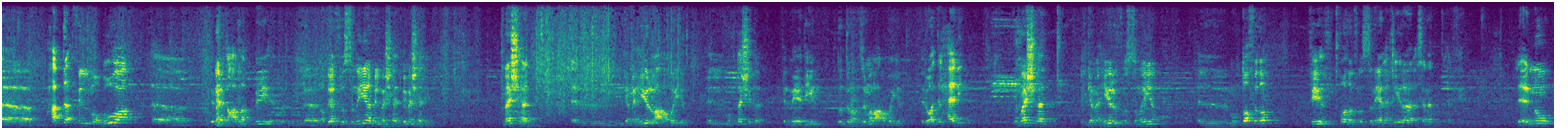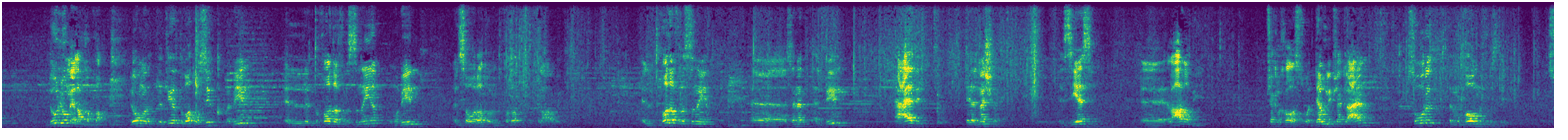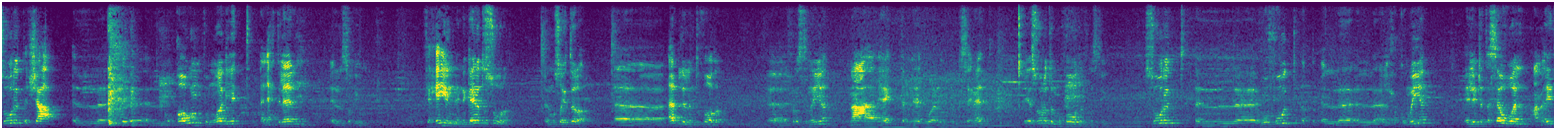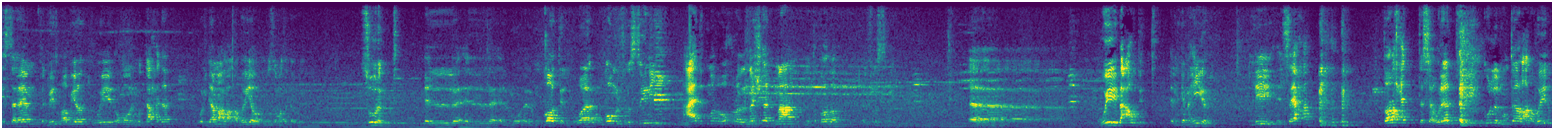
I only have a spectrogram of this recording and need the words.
آه، هبدأ في الموضوع آه، فيما يتعلق بالقضية الفلسطينية بالمشهد بمشهدين. مشهد الجماهير العربية المنتشده في الميادين ضد الأنظمة العربية في الوقت الحالي ومشهد الجماهير الفلسطينية المنتفضة في الانتفاضه الفلسطينية الأخيرة سنة 2000 لأنه دول لهم علاقة ببعض. لهم في ارتباط وثيق ما بين الانتفاضة الفلسطينية وما بين الثورات والانتفاضات العربية. الانتفاضة الفلسطينية آه، سنة 2000 أعادت إلى المشهد السياسي آه، العربي بشكل خاص والدولي بشكل عام صورة المقاوم الفلسطيني صورة الشعب ال- المقاوم في مواجهة الاحتلال الصهيوني في حين إن كانت الصورة المسيطرة آه، قبل الانتفاضة آه، الفلسطينية مع نهاية الثمانينات والتسعينات هي صورة المفاوض الفلسطيني صورة الوفود ال- ال- الحكومية اللي بتتسول عملية السلام في البيت الأبيض والأمم المتحدة والجامعة العربية والمنظمات الدولية. الم- المقاتل والمقاوم الفلسطيني عادت مرة أخرى للمشهد مع الانتفاضة الفلسطينية. آه، وبعودة الجماهير للساحة طرحت تساؤلات في كل المنطقة العربية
